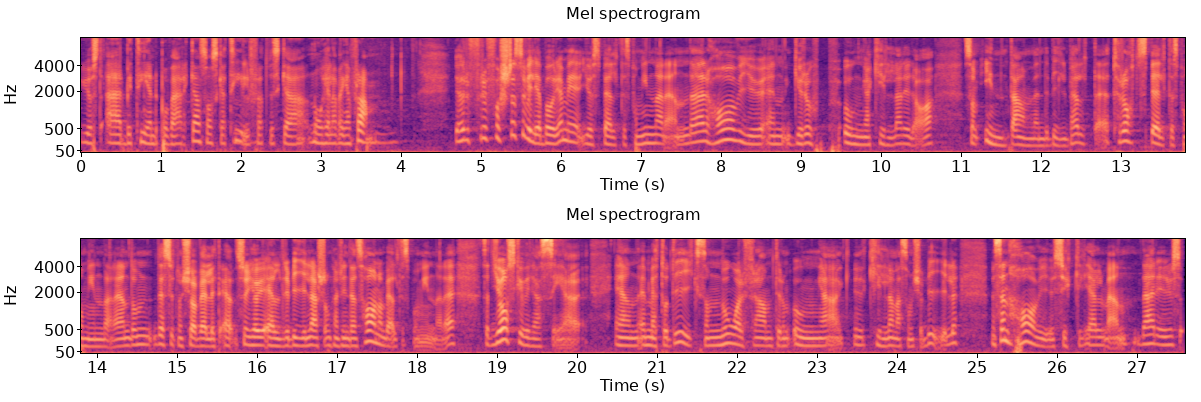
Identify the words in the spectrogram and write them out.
just är beteendepåverkan som ska till för att vi ska nå hela vägen fram? Ja, för det första så vill jag börja med just bältespåminnaren. Där har vi ju en grupp unga killar idag som inte använder bilbälte trots bältespåminnaren. De dessutom kör, väldigt, så gör ju äldre bilar som kanske inte ens har någon bältespåminnare. Så att jag skulle vilja se en, en, metodik som når fram till de unga eh, killarna som kör bil. Men sen har vi ju cykelhjälmen. Där är det så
